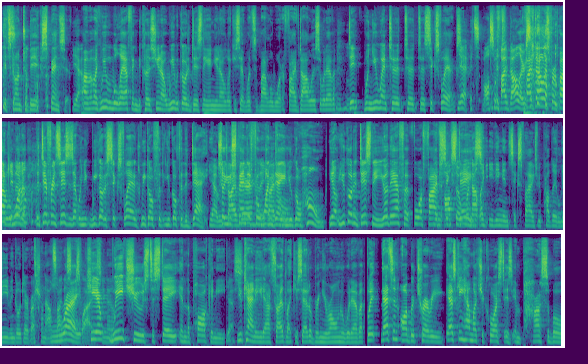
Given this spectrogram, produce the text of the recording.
it's going to be expensive. Yeah. Um, like we were laughing because you know we would go to Disney and you know, like you said, what's a bottle of water? Five dollars or whatever. Did when you went to, to to Six Flags? Mm-hmm. Yeah, it's also five dollars. Five dollars for a bottle You of water. know? The difference is, is that when you, we go to Six Flags, we go for the, you go for the day. Yeah, so you spend it for one day and you go home. You know, you go to Disney, you're there for four, five, And six also, days. we're not like eating in Six Flags. We probably leave and go to a restaurant outside of right Six Flags. here you know? we choose to stay in the park and eat Yes. you can't eat outside like you said or bring your own or whatever but that's an arbitrary asking how much it costs is impossible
